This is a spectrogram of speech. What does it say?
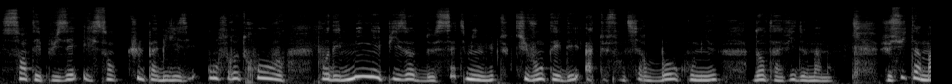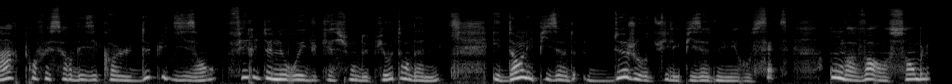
sans t'épuiser et sans culpabiliser. On se retrouve pour des mini-épisodes de 7 minutes qui vont t'aider à te sentir beaucoup mieux dans ta vie de maman. Je suis Tamar, professeure des écoles depuis 10 ans, férue de neuroéducation depuis autant d'années et dans l'épisode d'aujourd'hui, l'épisode numéro 7, on va voir ensemble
